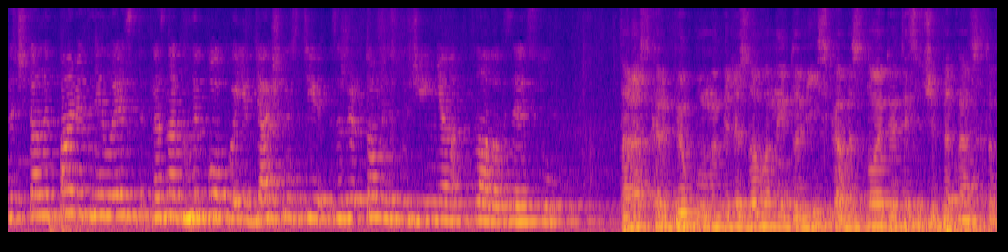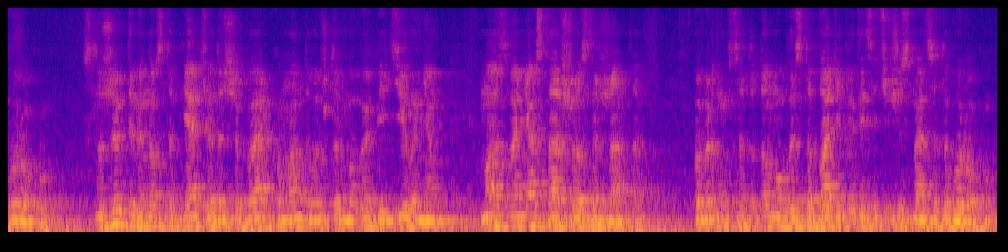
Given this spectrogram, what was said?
зачитали пам'ятний лист на знак глибокої вдячності за жертовне служіння в лавах ЗСУ. Тарас Карпюк був мобілізований до війська весною 2015 року. Служив 95-й ДШБР, командував штурмовим відділенням, мав звання старшого сержанта. Повернувся додому в листопаді 2016 року.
